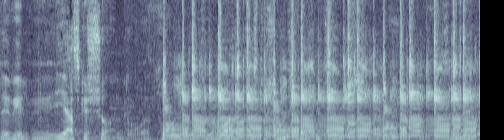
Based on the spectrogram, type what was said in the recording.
det vill vi i Askersund då. Jag tror, jag tror det var Askersunds Folkets hus.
